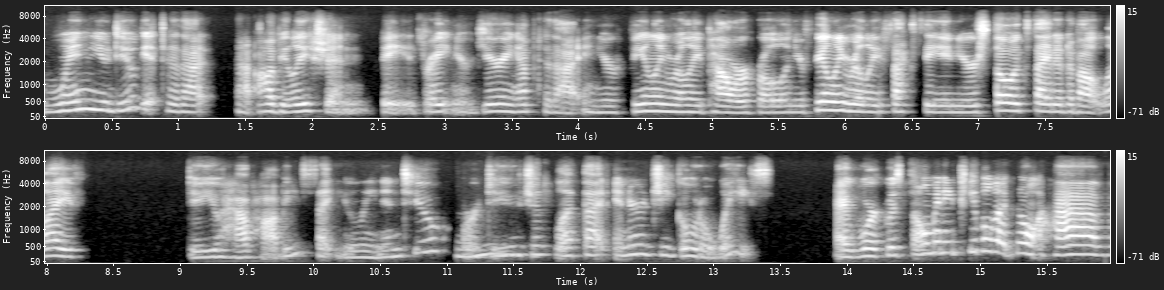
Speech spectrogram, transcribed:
when you do get to that that ovulation phase, right? And you're gearing up to that and you're feeling really powerful and you're feeling really sexy and you're so excited about life. Do you have hobbies that you lean into or do you just let that energy go to waste? I work with so many people that don't have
